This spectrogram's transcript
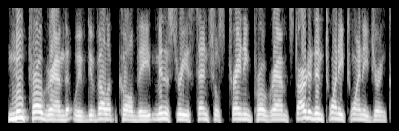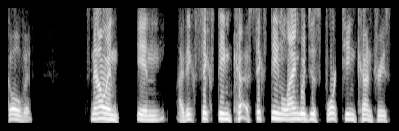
new program that we've developed called the Ministry Essentials Training Program. Started in 2020 during COVID. It's now in in I think 16, 16 languages, 14 countries.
